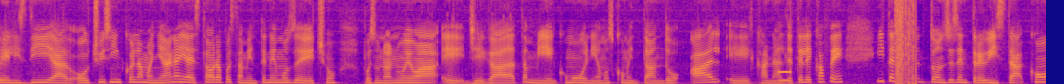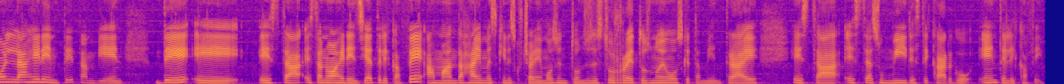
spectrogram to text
Feliz día, 8 y 5 de la mañana y a esta hora pues también tenemos de hecho pues una nueva eh, llegada también como veníamos comentando al eh, canal de Telecafé y tenemos entonces entrevista con la gerente también de eh, esta, esta nueva gerencia de Telecafé, Amanda Jaimes, quien escucharemos entonces estos retos nuevos que también trae esta, este asumir este cargo en Telecafé.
